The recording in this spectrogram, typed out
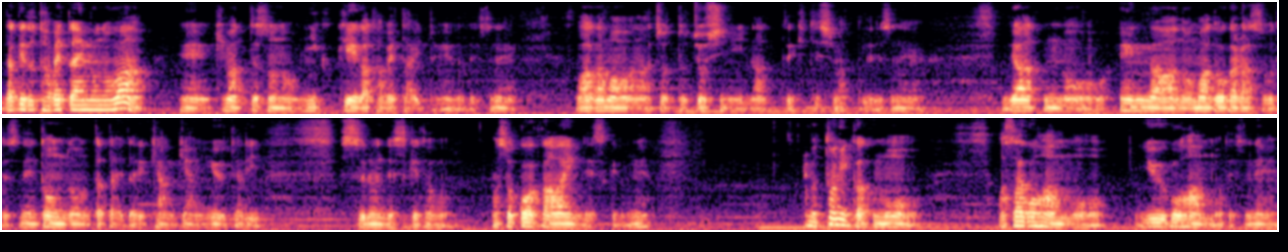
だけど食べたいものは、えー、決まってその肉系が食べたいというですね。わがままなちょっと女子になってきてしまってですね。であの縁側の窓ガラスをですねどんどん叩いたりキャンキャン言うたりするんですけど、まあ、そこは可愛いんですけどね、まあ、とにかくもう朝ごはんも夕ごはんもですね、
